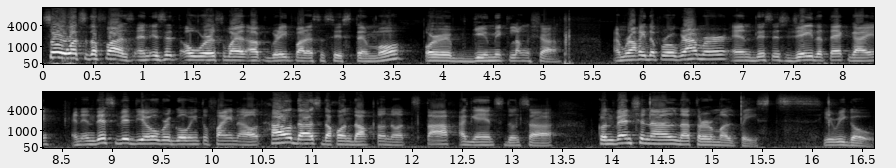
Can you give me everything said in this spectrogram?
So, what's the fuzz? And is it a worthwhile upgrade para sa system mo? Or gimmick lang siya? I'm Rocky the Programmer, and this is Jay the Tech Guy. And in this video, we're going to find out how does the conductonaut stack against dun sa conventional na thermal pastes. Here we go.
